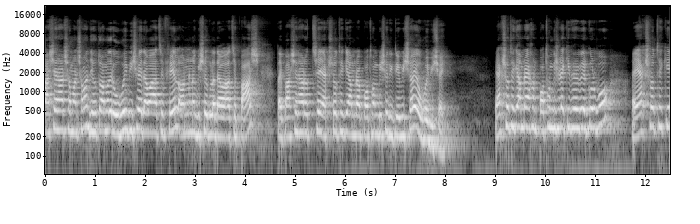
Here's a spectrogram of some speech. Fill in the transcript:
পাশের হার সমান সমান, যেহেতু আমাদের উভয় বিষয়ে দেওয়া আছে ফেল অন্যান্য বিষয়গুলো দেওয়া আছে পাস তাই পাশের হার হচ্ছে একশো থেকে আমরা প্রথম বিষয়, দ্বিতীয় বিষয়, উভয় বিষয়। একশো থেকে আমরা এখন প্রথম বিষয়টা কীভাবে বের করব? একশো থেকে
